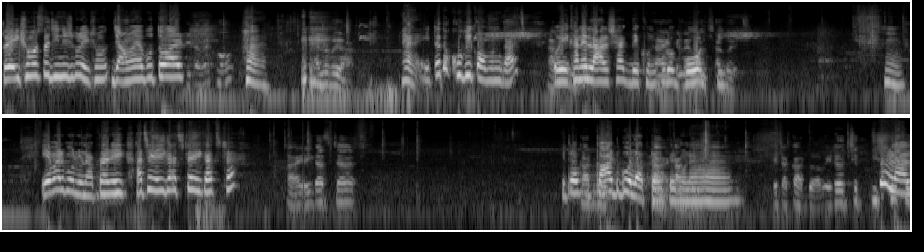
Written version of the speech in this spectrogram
তো এই সমস্ত জিনিসগুলো এই সমস্ত জামাইবাবু তো আর হ্যাঁ। হ্যাঁ এটা তো খুবই কমন গাছ। হ্যাঁ, ওই এখানে লাল শাক দেখুন হ্যাঁ, পুরো ভর্তি। হুম। এবার বলুন আপনার এই আচ্ছা এই গাছটা এই গাছটা? হ্যাঁ, এই গাছটা এটা। কাঠ গোলাপ। হ্যাঁ, টাইপের মনে হয় হ্যাঁ। এটা কাঠ দেওয়া এটা হচ্ছে কৃষ্ণ লাল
